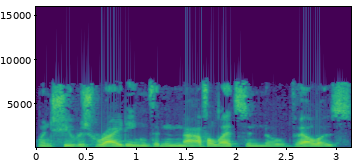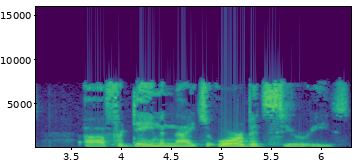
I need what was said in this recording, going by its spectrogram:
when she was writing the novelettes and novellas uh, for Damon Knight's Orbit series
